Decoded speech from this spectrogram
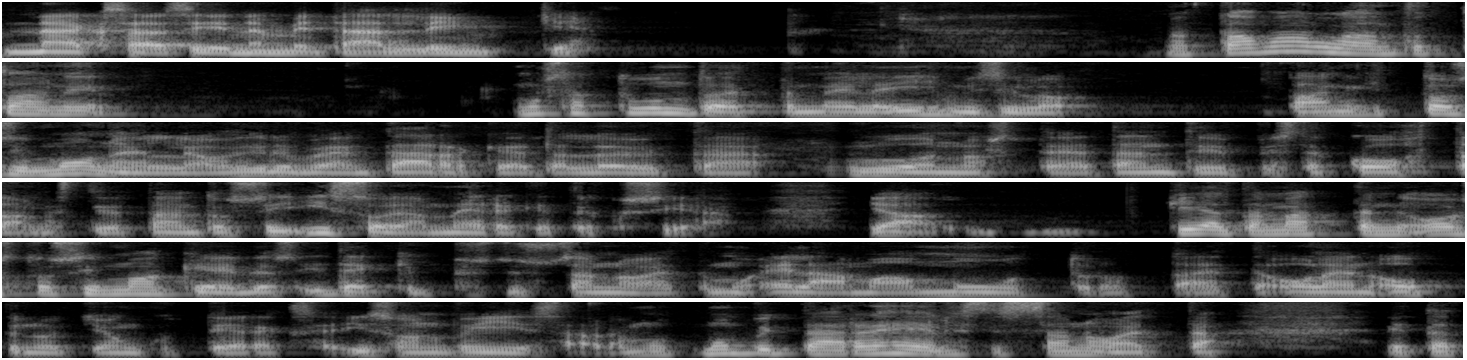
näetkö siinä mitään linkki? No tavallaan tota, niin musta tuntuu, että meille ihmisillä tai ainakin tosi monelle on hirveän tärkeää löytää luonnosta ja tämän tyyppistä kohtaamista jotain tosi isoja merkityksiä. Ja kieltämättä niin olisi tosi makea, jos itsekin pystyisi sanoa, että mun elämä on muuttunut tai että olen oppinut jonkun tiedäkseen ison viisauden. Mutta mun pitää rehellisesti sanoa, että, että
